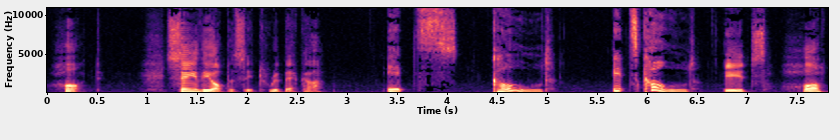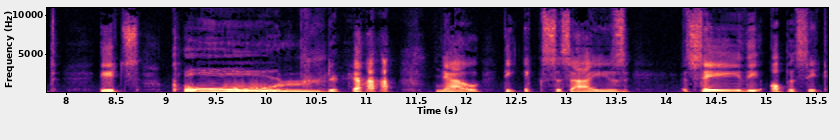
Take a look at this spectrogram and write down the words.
hot. Say the opposite, Rebecca. It's cold. It's cold. It's hot. It's cold. now the exercise. Say the opposite.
